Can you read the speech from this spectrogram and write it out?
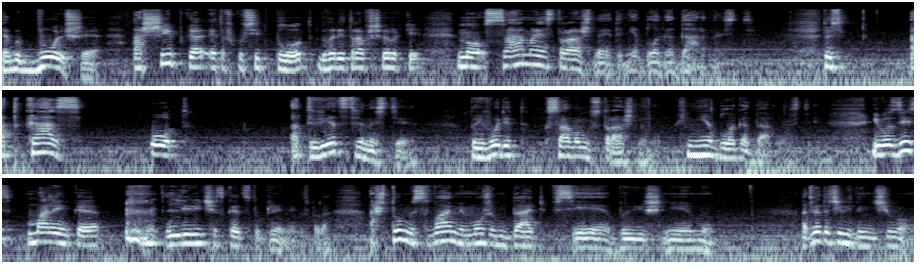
как бы большее. Ошибка – это вкусить плод, говорит Рав Ширки, но самое страшное – это неблагодарность. То есть отказ от ответственности приводит к самому страшному, к неблагодарности. И вот здесь маленькое лирическое отступление, господа. А что мы с вами можем дать Всевышнему? Ответ очевидный – ничего.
